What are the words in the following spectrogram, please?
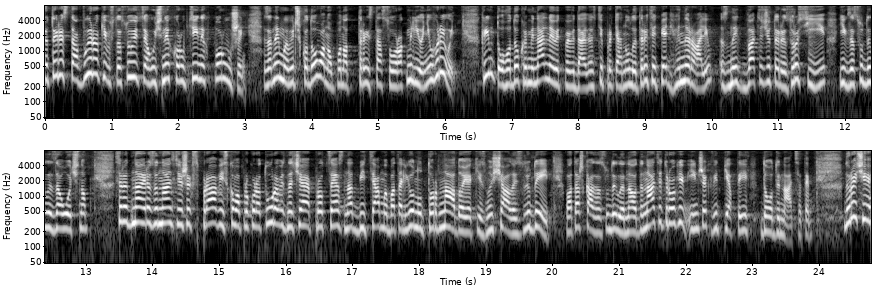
400 вироків стосуються гучних корупційних порушень. За ними відшкодовано понад 340 мільйонів гривень. Крім того, до кримінальної відповідальності притягнули 35 генералів, з них 24 з Росії. Їх засудили заочно. Серед найрезонансніших справ військова прокуратура відзначає процес над бійцями батальйону Торнадо, які знущались з людей. Ватажка засудили на 11 років, інших від 5 до 11. До речі,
